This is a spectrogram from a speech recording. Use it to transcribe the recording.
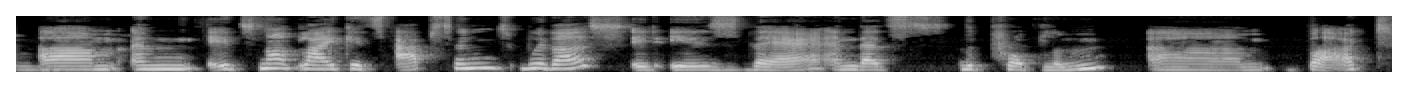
Mm-hmm. Um, and it's not like it's absent with us, it is there, and that's the problem. Um, but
